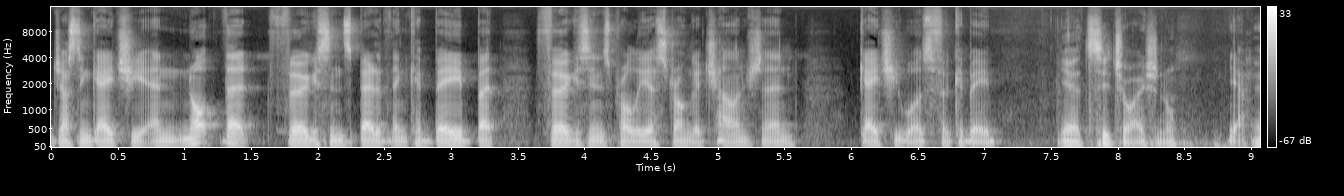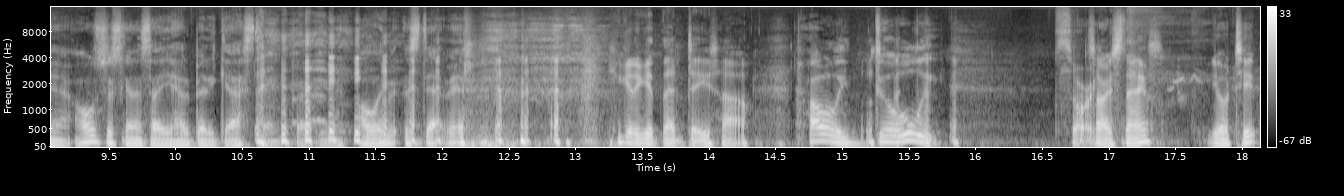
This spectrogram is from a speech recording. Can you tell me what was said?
Justin Gaethje, and not that Ferguson's better than Khabib, but Ferguson is probably a stronger challenge than Gaethje was for Khabib. Yeah, it's situational. Yeah. Yeah, I was just going to say you had a better gas tank, but yeah, I'll leave it to stat man. You got to get that detail. Holy dooly. Sorry. Sorry, Snags. Your tip?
